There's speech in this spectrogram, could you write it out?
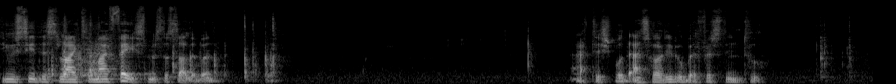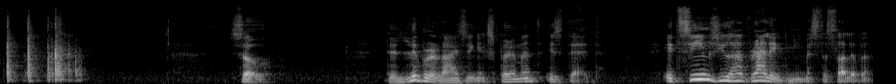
Do you see this light in my face, Mr. Sullivan? ارتش بود انصاری رو بفرستین تو So, the liberalizing experiment is dead. It seems you have rallied me, Mr. Sullivan.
